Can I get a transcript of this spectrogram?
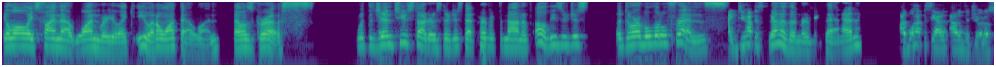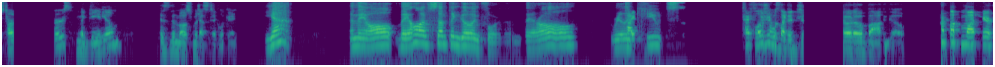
you'll always find that one where you're like, "Ew, I don't want that one. That was gross." With the Gen two starters, they're just that perfect amount of, "Oh, these are just adorable little friends." I do have to say, None of them are bad. I will have to say, out of, out of the Johto starters, Meganium is the most majestic looking. Yeah, and they all they all have something going for them. They're all really Type- cute. Typhlosion was like a Dodo Bakugo. My Hero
